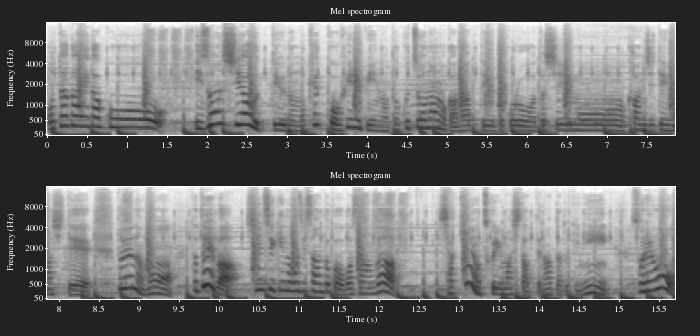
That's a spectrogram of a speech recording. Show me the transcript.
お互いがこう依存し合うっていうのも結構フィリピンの特徴なのかなっていうところを私も感じていましてというのも例えば親戚のおじさんとかおばさんが借金を作りましたってなった時にそれを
